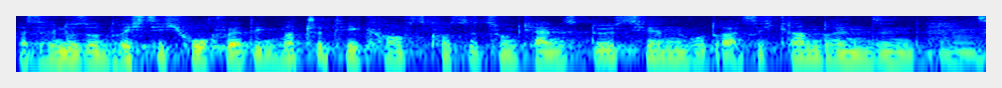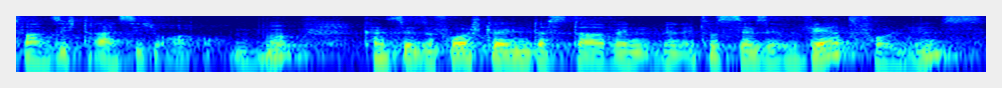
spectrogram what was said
Also wenn du so einen richtig hochwertigen Matcha-Tee kaufst, kostet so ein kleines Döschen, wo 30 Gramm drin sind, Mhm. 20, 30 Euro. Ja? Kannst dir also vorstellen, dass da, wenn, wenn etwas sehr, sehr wertvoll ist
